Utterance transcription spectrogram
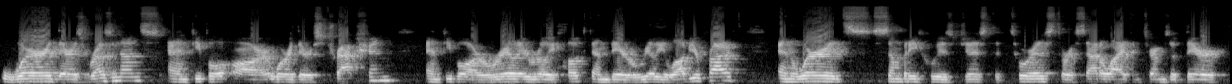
where there's resonance and people are where there's traction and people are really really hooked and they really love your product and where it's somebody who is just a tourist or a satellite in terms of their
